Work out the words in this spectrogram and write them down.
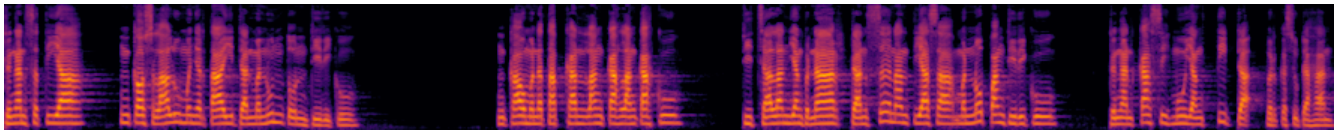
Dengan setia, engkau selalu menyertai dan menuntun diriku. Engkau menetapkan langkah-langkahku di jalan yang benar dan senantiasa menopang diriku dengan kasihmu yang tidak berkesudahan.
